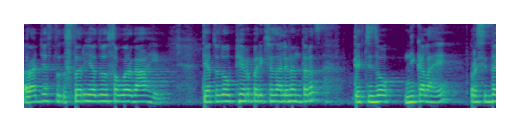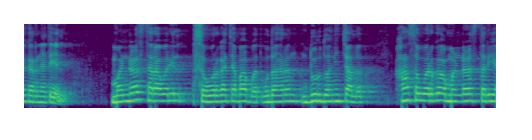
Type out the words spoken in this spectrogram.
राज्यस्तरीय जो संवर्ग आहे त्याचा जो फेरपरीक्षा झाल्यानंतरच त्याचे जो निकाल आहे प्रसिद्ध करण्यात येईल. मंडळ स्तरावरील संवर्गाच्या बाबत उदाहरण दूरध्वनी चालक हा संवर्ग मंडळस्तरीय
